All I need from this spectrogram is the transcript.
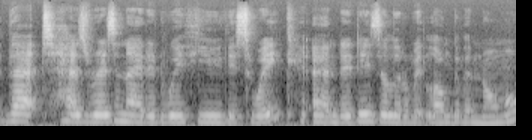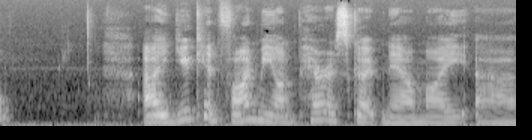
that has resonated with you this week, and it is a little bit longer than normal. Uh, you can find me on Periscope now. My uh,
